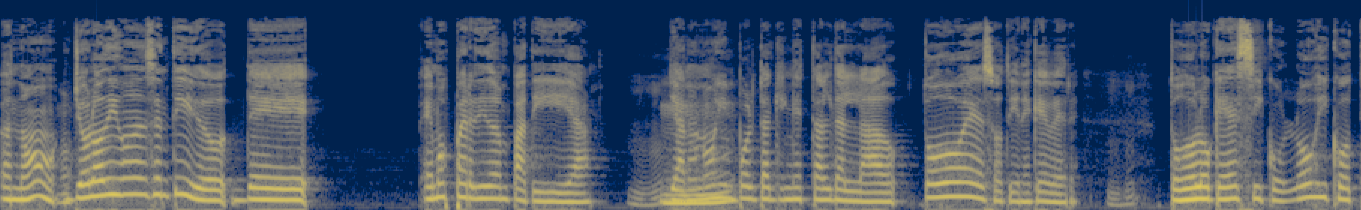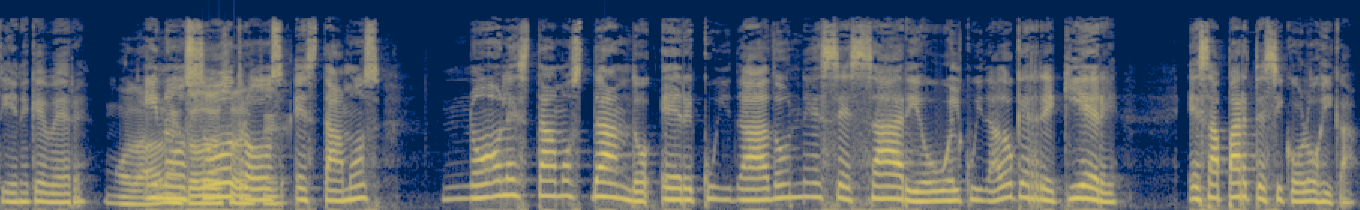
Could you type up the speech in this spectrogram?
eh, no, yo lo digo en el sentido de hemos perdido empatía, ya no nos importa quién está al de al lado, todo eso tiene que ver. Todo lo que es psicológico tiene que ver. Modales y y todo eso, nosotros sí. estamos, no le estamos dando el cuidado necesario o el cuidado que requiere esa parte psicológica.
